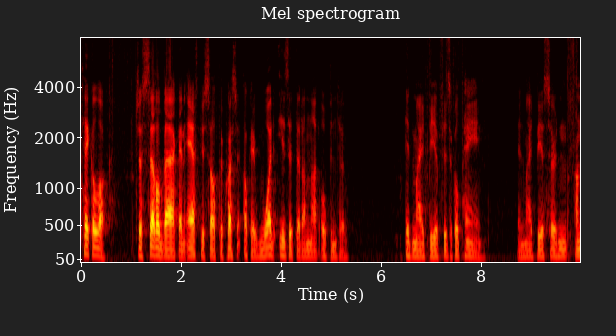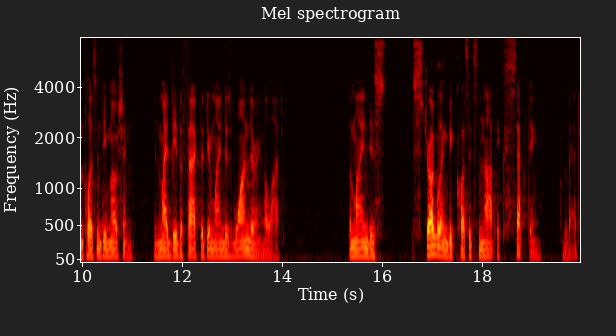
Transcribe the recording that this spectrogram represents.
take a look. Just settle back and ask yourself the question okay, what is it that I'm not open to? It might be a physical pain, it might be a certain unpleasant emotion, it might be the fact that your mind is wandering a lot. The mind is struggling because it's not accepting of that.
